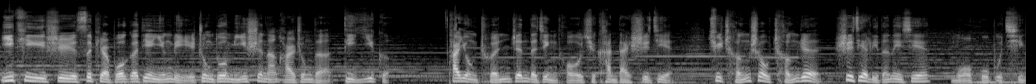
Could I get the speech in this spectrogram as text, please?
E.T. 是斯皮尔伯格电影里众多迷失男孩中的第一个，他用纯真的镜头去看待世界，去承受、承认世界里的那些模糊不清。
